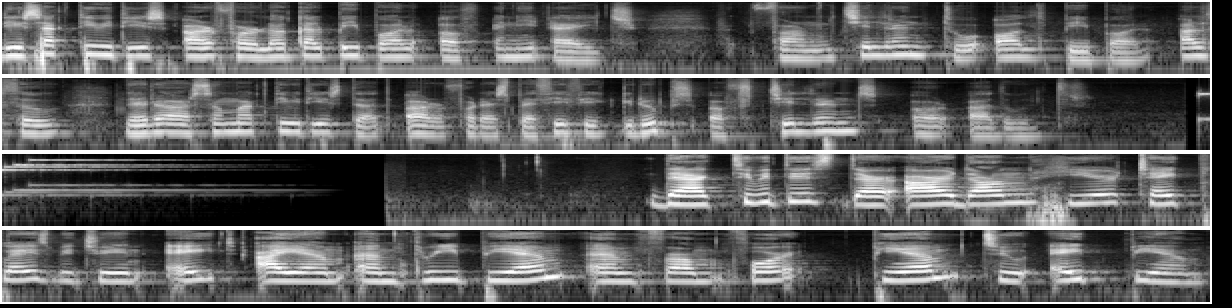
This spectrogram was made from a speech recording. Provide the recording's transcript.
These activities are for local people of any age, from children to old people, although there are some activities that are for specific groups of children or adults. The activities that are done here take place between 8 am and 3 pm and from 4 pm to 8 pm,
